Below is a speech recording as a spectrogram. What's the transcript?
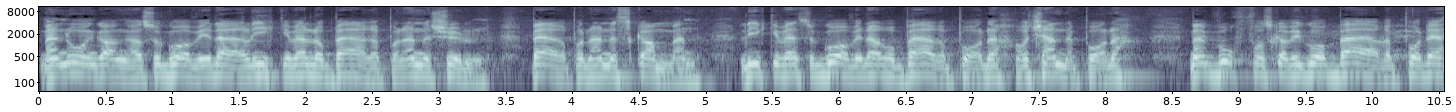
Men noen ganger så går vi der likevel og bærer på denne skylden, bærer på denne skammen. Likevel så går vi der og bærer på det og kjenner på det. Men hvorfor skal vi gå og bære på det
